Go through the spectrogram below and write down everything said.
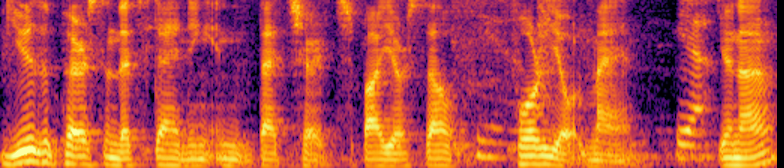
you're the person that's standing in that church by yourself yeah. for your man. Yeah. You know?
